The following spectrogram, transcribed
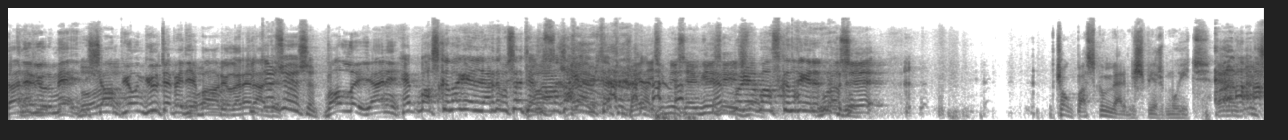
ben de diyorum ne? Doğru. Şampiyon Gültepe diye bağırıyorlar herhalde. Ciddi söylüyorsun. Vallahi yani Hep baskına gelirlerdi bu sefer tezahürata gelmişler çocuklar. Ben şimdi sevgili Hep seyirciler. buraya baskına gelirlerdi. Burası çok baskın vermiş bir muhit. En az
